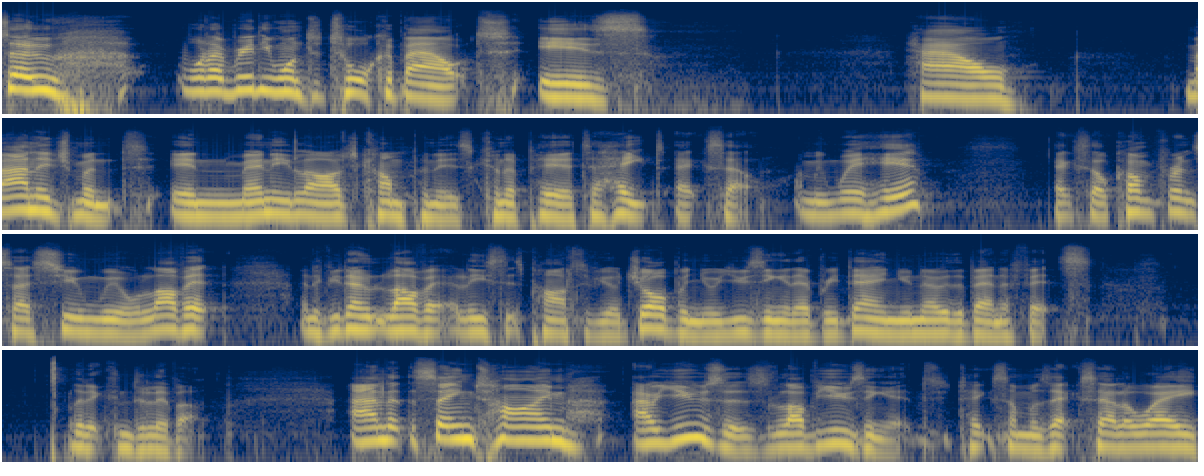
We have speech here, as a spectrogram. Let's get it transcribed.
So, what I really want to talk about is how management in many large companies can appear to hate Excel. I mean, we're here, Excel conference, I assume we all love it. And if you don't love it, at least it's part of your job and you're using it every day and you know the benefits that it can deliver. And at the same time, our users love using it. You take someone's Excel away,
